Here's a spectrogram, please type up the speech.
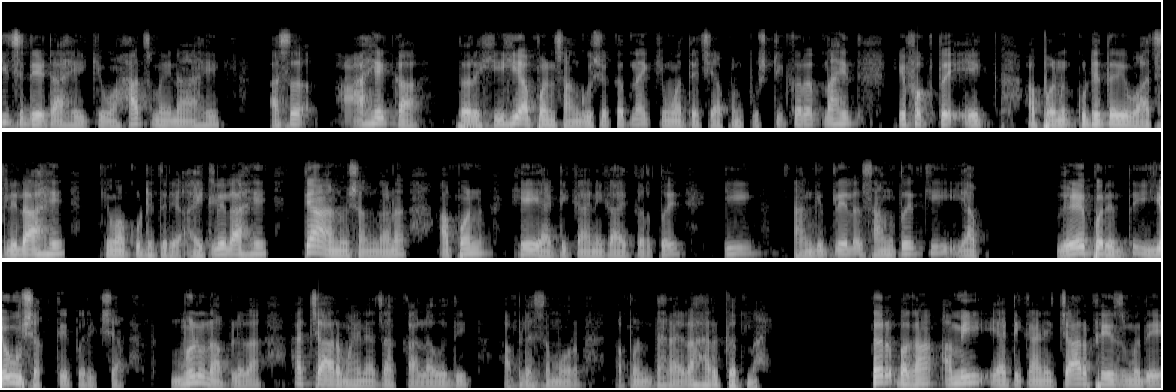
हीच डेट आहे किंवा हाच महिना आहे, असं आहे का? तर हेही आपण सांगू शकत नाही किंवा त्याची आपण पुष्टी करत नाहीत. हे फक्त एक आपण कुठेतरी वाचलेलं आहे किंवा कुठेतरी ऐकलेलं आहे. त्या अनुषंगानं आपण हे या ठिकाणी काय करतोय, की सांगितलेलं सांगतोय, की या वेळेपर्यंत येऊ शकते परीक्षा. म्हणून आपल्याला हा चार महिन्याचा कालावधी आपल्यासमोर आपण धरायला हरकत नाही. तर बघा, आम्ही या ठिकाणी चार फेजमध्ये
